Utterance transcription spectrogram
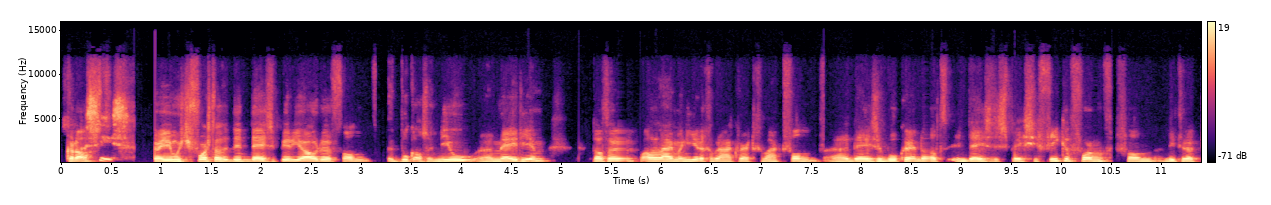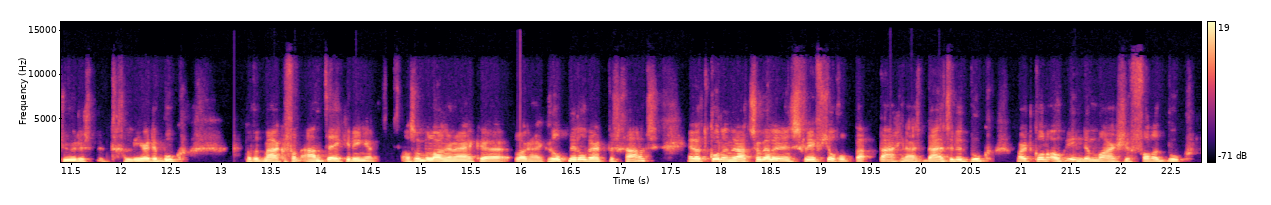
krast. Precies. Je moet je voorstellen dat in deze periode van het boek als een nieuw uh, medium, dat er op allerlei manieren gebruik werd gemaakt van uh, deze boeken. En dat in deze specifieke vorm van literatuur, dus het geleerde boek, dat het maken van aantekeningen als een belangrijke, belangrijk hulpmiddel werd beschouwd. En dat kon inderdaad zowel in een schriftje of op pagina's buiten het boek, maar het kon ook in de marge van het boek.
